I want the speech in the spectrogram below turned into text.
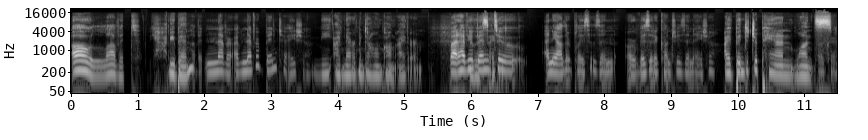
Oh, love it, Yeah, have you been? love it. Never, I've never been to Asia, Me, I've never been to Hong Kong either. but have you Really been excited. to Any other places in or visited countries in Asia? I've been to Japan once Okay.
